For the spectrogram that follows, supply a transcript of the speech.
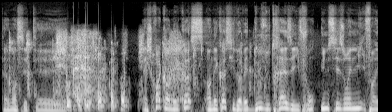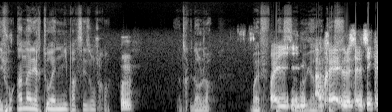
tellement c'était. je crois qu'en Écosse, en Écosse, ils doivent être 12 ou 13 et ils font une saison et demie, enfin, ils font un aller-retour et demi par saison, je crois. Un truc dans le genre. Bref. après, le Celtic,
